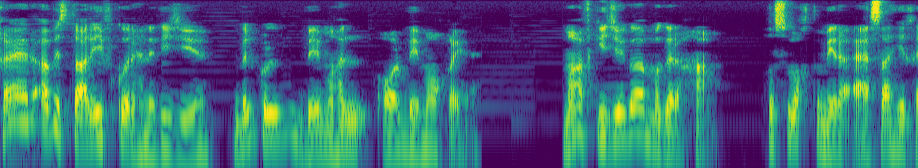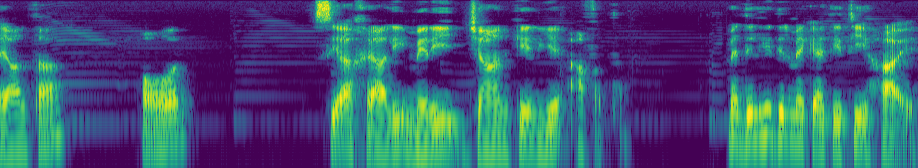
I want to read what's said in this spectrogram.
खैर, अब इस तारीफ़ को रहने दीजिए। बिल्कुल बेमहल और बेमौके है। माफ़ कीजिएगा, मगर हाँ उस वक्त मेरा ऐसा ही ख्याल था और सिया ख्याली मेरी जान के लिए आफत था। मैं दिल ही दिल में कहती थी, हाय,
